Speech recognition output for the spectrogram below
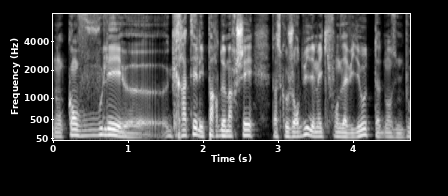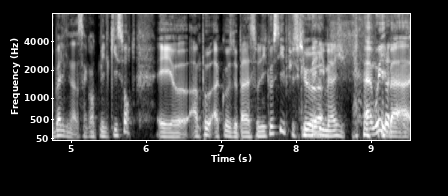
Donc, quand vous voulez gratter les parts de marché, parce qu'aujourd'hui, les mecs qui font de la vidéo, tu dans une poubelle, il y en a 50 000 qui sortent, et un peu à cause de Panasonic aussi, puisque. Belle euh, image. ah oui, bah,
